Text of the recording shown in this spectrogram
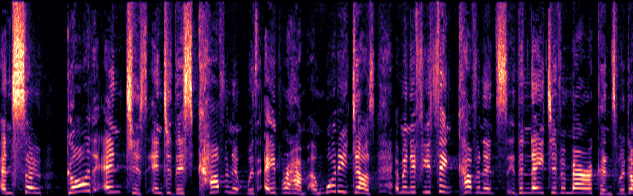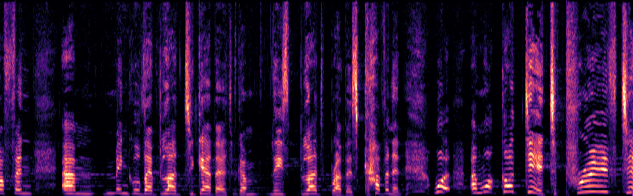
And so God enters into this covenant with Abraham. And what he does, I mean, if you think covenants, the Native Americans would often um, mingle their blood together to become these blood brothers, covenant. What, and what God did to prove to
